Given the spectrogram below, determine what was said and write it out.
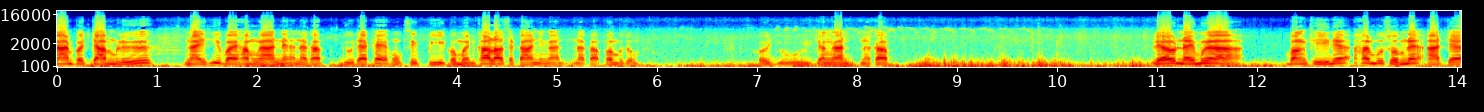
งานประจำหรือในที่ใบทำงานเนี่ยนะครับ อยู่ได้แค่หกสิบปีก็เหมือนข้าราชการอย่างนั้นนะครับท่านผู้ชมก็อยู่อย่างนั้นนะครับ แล้วในเมื่อบางทีเนี่ยท่านผู้ชมเนี่ยอาจจะ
